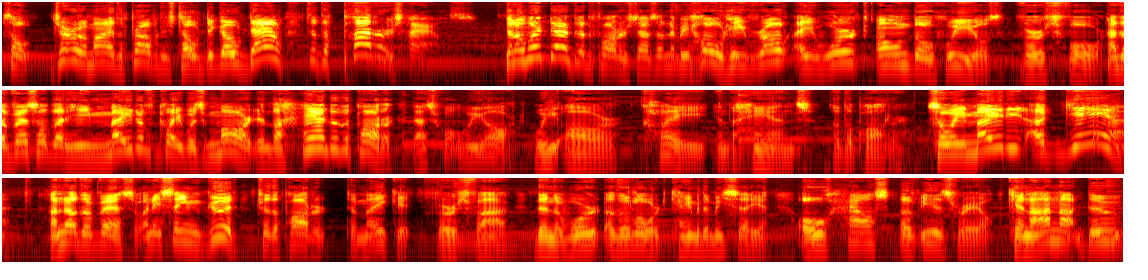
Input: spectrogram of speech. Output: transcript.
So Jeremiah the prophet is told to go down to the potter's house. Then I went down to the potter's house, and behold, he wrought a work on the wheels. Verse 4. And the vessel that he made of clay was marred in the hand of the potter. That's what we are. We are clay in the hands of the potter. So he made it again another vessel, and it seemed good to the potter to make it. Verse 5 Then the word of the Lord came to me, saying, O house of Israel, can I not do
